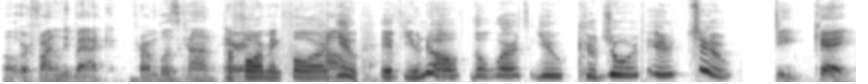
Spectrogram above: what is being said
well, we're finally back from BlizzCon. Aaron, Performing for how- you. If you know the words, you could join in too. DK.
